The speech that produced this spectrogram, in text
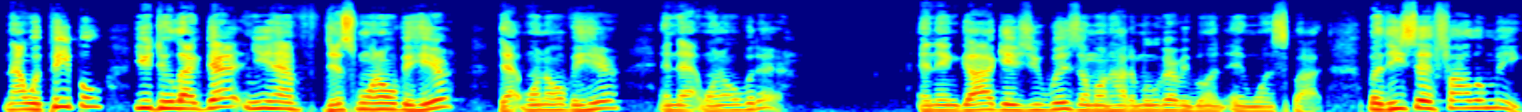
Now, with people, you do like that and you have this one over here, that one over here, and that one over there. And then God gives you wisdom on how to move everyone in one spot. But He said, Follow me.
